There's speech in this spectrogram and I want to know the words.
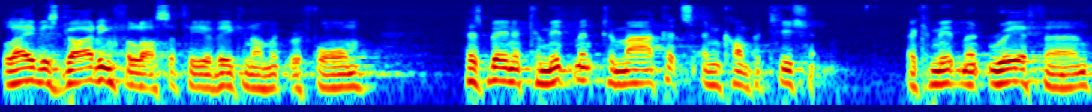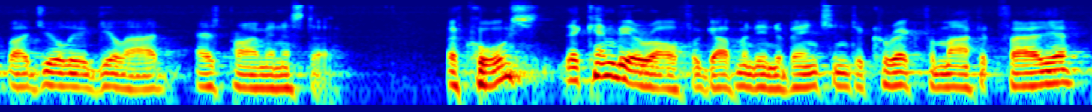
Labor's guiding philosophy of economic reform has been a commitment to markets and competition, a commitment reaffirmed by Julia Gillard as Prime Minister. Of course, there can be a role for government intervention to correct for market failure,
